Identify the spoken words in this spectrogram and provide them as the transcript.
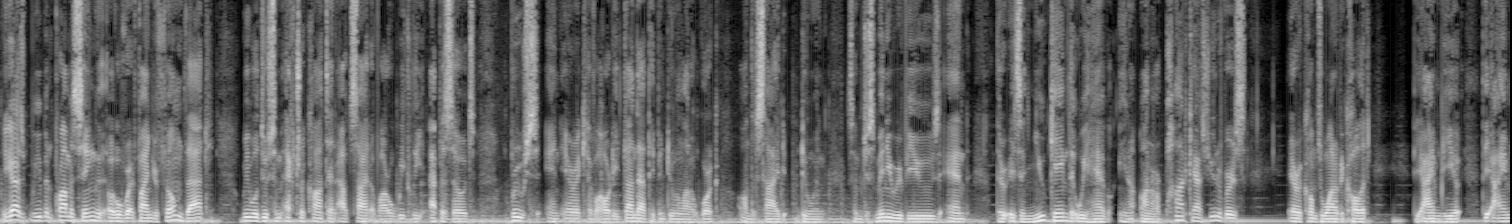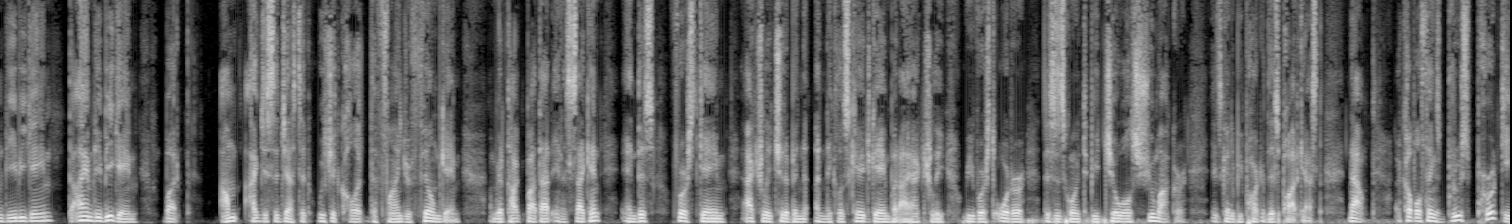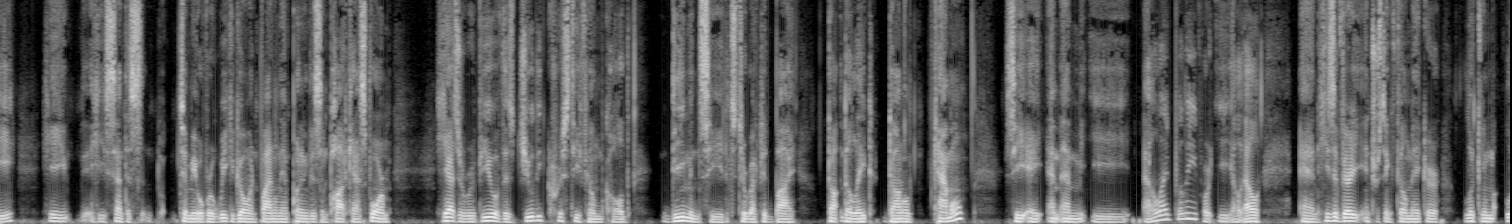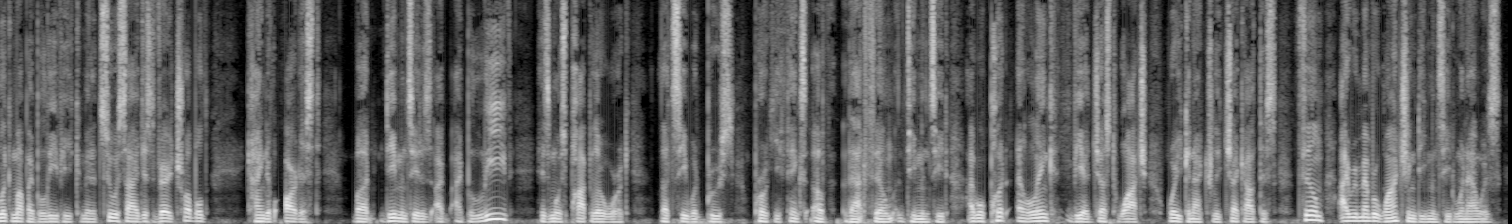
You guys, we've been promising over at Find Your Film that we will do some extra content outside of our weekly episodes. Bruce and Eric have already done that. They've been doing a lot of work on the side, doing some just mini reviews. And there is a new game that we have in, on our podcast universe. Eric Holmes wanted to call it the IMDb, the IMDb game, the IMDb game, but I'm, I just suggested we should call it the Find Your Film game. I'm going to talk about that in a second. And this first game actually should have been a Nicolas Cage game, but I actually reversed order. This is going to be Joel Schumacher is going to be part of this podcast. Now, a couple of things. Bruce Purkey, he, he sent this to me over a week ago and finally I'm putting this in podcast form. He has a review of this Julie Christie film called Demon Seed. It's directed by Do- the late Donald Cammell. C-A-M-M-E-L, I believe, or E-L-L. And he's a very interesting filmmaker. Look him, look him up. I believe he committed suicide, just a very troubled kind of artist. But Demon Seed is, I, I believe, his most popular work. Let's see what Bruce Purkey thinks of that film, Demon Seed. I will put a link via Just Watch where you can actually check out this film. I remember watching Demon Seed when I was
